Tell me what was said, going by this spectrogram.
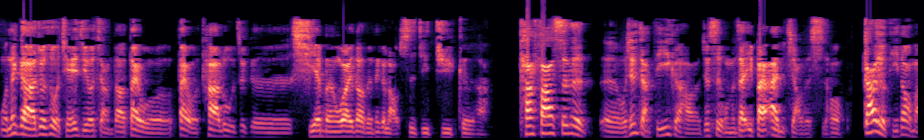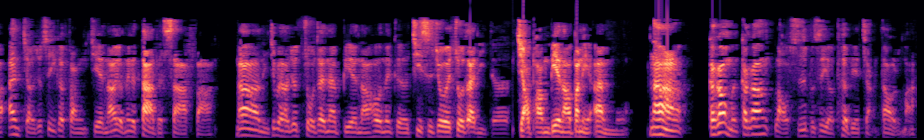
我那个啊，就是我前一集有讲到，带我带我踏入这个邪门歪道的那个老司机居哥啊。他发生的，呃，我先讲第一个好了，就是我们在一般按脚的时候，刚刚有提到嘛，按脚就是一个房间，然后有那个大的沙发，那你基本上就坐在那边，然后那个技师就会坐在你的脚旁边，然后帮你按摩。那刚刚我们刚刚老师不是有特别讲到了吗？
